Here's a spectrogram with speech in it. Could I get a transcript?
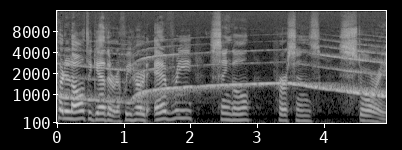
put it all together, if we heard every single person's story,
